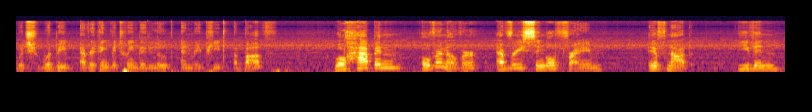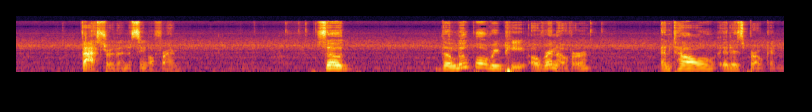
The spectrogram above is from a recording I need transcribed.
which would be everything between the loop and repeat above, will happen over and over every single frame, if not even faster than a single frame. So the loop will repeat over and over until it is broken.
